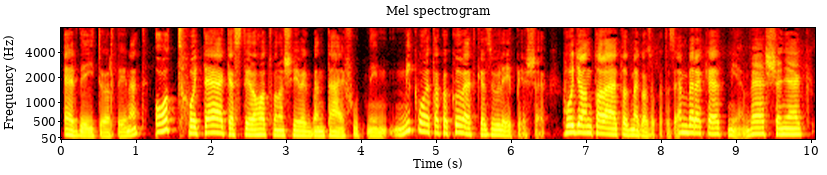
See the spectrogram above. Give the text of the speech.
erdélyi történet. Ott, hogy te elkezdtél a 60-as években tájfutni, mik voltak a következő lépések? Hogyan találtad meg azokat az embereket, milyen versenyek,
